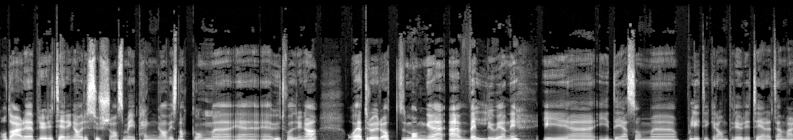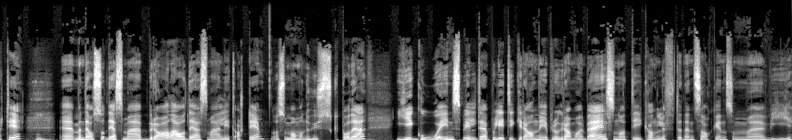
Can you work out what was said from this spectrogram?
og da er det prioritering av ressurser som er i penger vi snakker om, Mm. eh, er, er utfordringa. Og jeg tror at mange er veldig uenig i, eh, i det som eh, politikerne prioriterer til enhver tid. Mm. Eh, men det er også det som er bra, da, og det som er litt artig. Og så må man jo huske på det. Gi gode innspill til politikerne i programarbeid, sånn at de kan løfte den saken som vi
